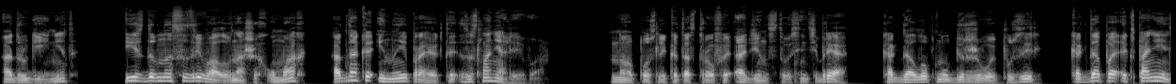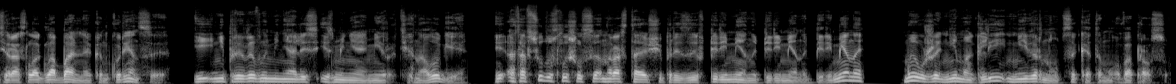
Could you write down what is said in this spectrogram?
а другие нет, издавна созревал в наших умах, однако иные проекты заслоняли его. Но после катастрофы 11 сентября, когда лопнул биржевой пузырь, когда по экспоненте росла глобальная конкуренция и непрерывно менялись, изменяя мир, технологии, и отовсюду слышался нарастающий призыв перемены, перемены, перемены, мы уже не могли не вернуться к этому вопросу.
